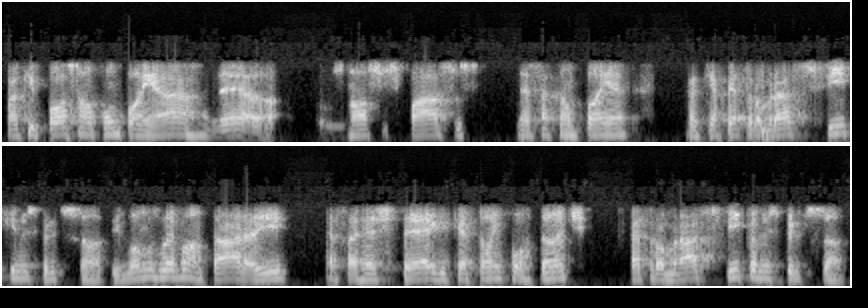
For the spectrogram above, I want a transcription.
para que possam acompanhar né, os nossos passos nessa campanha para que a Petrobras fique no Espírito Santo. E vamos levantar aí essa hashtag que é tão importante, Petrobras fica no Espírito Santo.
